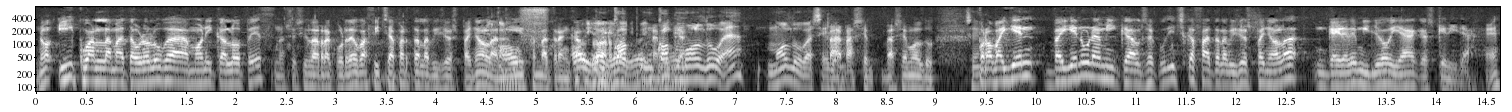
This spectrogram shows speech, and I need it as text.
No? I quan la meteoròloga Mònica López, no sé si la recordeu, va fitxar per Televisió Espanyola, a mi Uf. se'm va trencar el un cor. cop, un cop mica. molt dur, eh? Molt dur va ser. Clar, va ser, va ser molt dur. Sí. Sí. Però veient, veient una mica els acudits que fa Televisió Espanyola, gairebé millor ja que es quedi allà. Eh?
